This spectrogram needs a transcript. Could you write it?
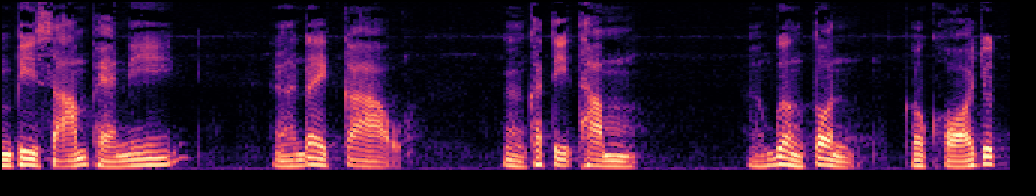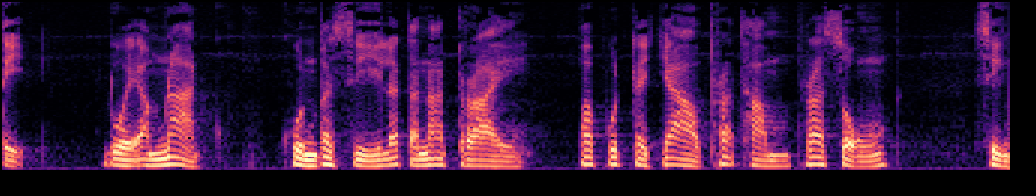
MP3 แผ่นนี้ได้กล่าวคติธรรมเบื้องต้นก็ขอยุติด้วยอำนาจคุณพระศรีรัตนตรยัย พระพุทธเจ้าพระธรรมพระสงฆ์ สิ่ง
